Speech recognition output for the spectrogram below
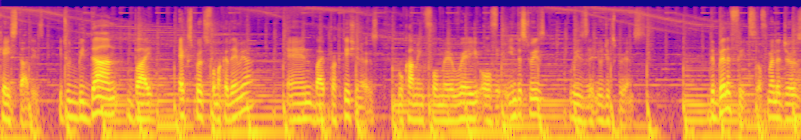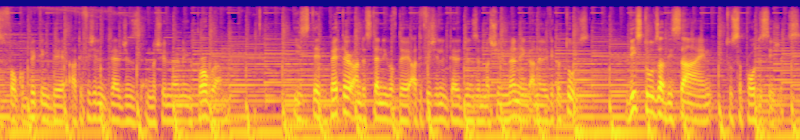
case studies. It will be done by experts from academia and by practitioners who are coming from an array of industries with huge experience. The benefits of managers for completing the artificial intelligence and machine learning program is the better understanding of the artificial intelligence and machine learning analytical tools. These tools are designed to support decisions.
